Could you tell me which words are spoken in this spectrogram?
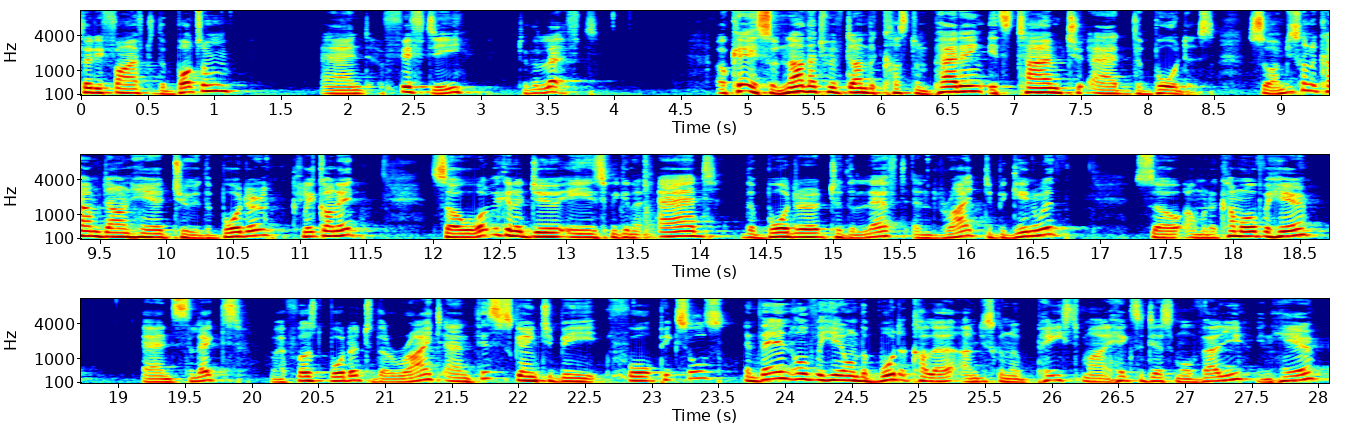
35 to the bottom, and 50 to the left. Okay, so now that we've done the custom padding, it's time to add the borders. So I'm just going to come down here to the border, click on it. So what we're going to do is we're going to add the border to the left and right to begin with. So I'm going to come over here and select my first border to the right and this is going to be 4 pixels and then over here on the border color I'm just going to paste my hexadecimal value in here.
